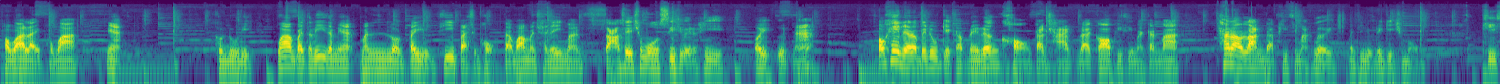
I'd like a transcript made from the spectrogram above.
เพราะว่าอะไรเพราะว่าเนี่ยคุณดูดิว่าแบตเตอรี่ตอนนี้มันโหลดไปอยู่ที่ 86 แต่ว่ามันใช้ได้ประมาณ3ชั่วโมง41นาทีเอ้ยอึดนะ โอเค เดี๋ยวเราไปดูเกี่ยวกับในเรื่องของการชาร์จ และก็ PC Mark กันว่า ถ้าเรารันแบบ PC Mark เลย มันจะอยู่ได้กี่ชั่วโมง PC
